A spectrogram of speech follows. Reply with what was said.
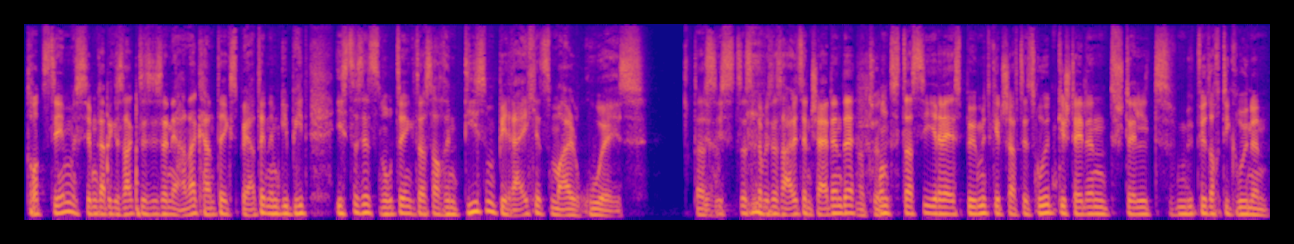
Trotzdem, Sie haben gerade gesagt, das ist eine anerkannte Expertin im Gebiet. Ist das jetzt notwendig, dass auch in diesem Bereich jetzt mal Ruhe ist? Das ja. ist, das glaube ich, das alles Entscheidende. Natürlich. Und dass sie ihre SPÖ-Mitgliedschaft jetzt ruhig gestellt stellt, wird auch die Grünen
